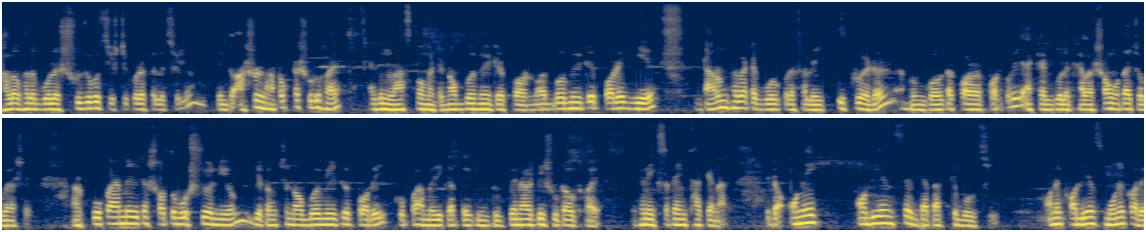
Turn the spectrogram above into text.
ভালো ভালো গোলের সুযোগও সৃষ্টি করে ফেলেছিল। কিন্তু আসল নাটকটা শুরু হয় একদম লাস্ট মোমেন্টে নব্বই মিনিটের পর। নব্বই মিনিটের পরে গিয়ে দারুণভাবে একটা গোল করে ফেলে ইকুয়েডার এবং গোলটা করার পর পরই এক এক গোলে খেলার সমতায় চলে আসে। আর কোপা আমেরিকা শতবর্ষীয় নিয়ম, যেটা হচ্ছে নব্বই মিনিটের পরেই কোপা আমেরিকাতে কিন্তু পেনাল্টি শুট আউট হয়। এখানে এক্সট্রা টাইম থাকে না। এটা অনেক অডিয়েন্সের জ্ঞাতার্থে বলছি। অনেক অডিয়েন্স মনে করে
